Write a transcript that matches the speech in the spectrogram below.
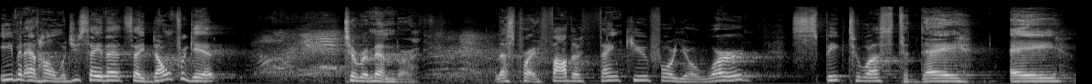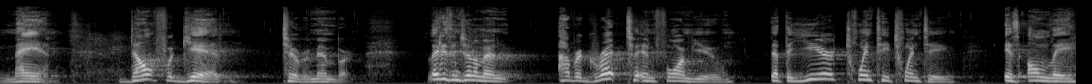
even at home, would you say that? Say, Don't forget, Don't forget to, remember. to remember. Let's pray. Father, thank you for your word. Speak to us today. Amen. Don't forget to remember. Ladies and gentlemen, I regret to inform you that the year 2020 is only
